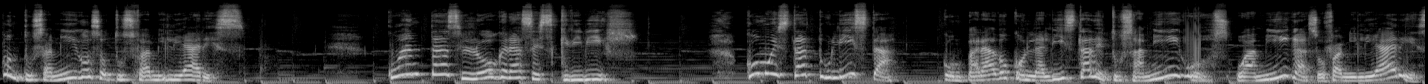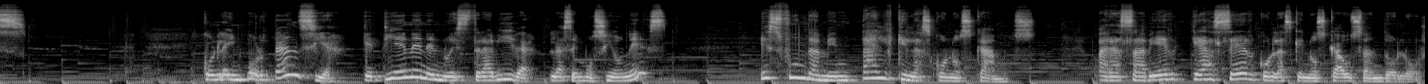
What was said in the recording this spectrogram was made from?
con tus amigos o tus familiares. ¿Cuántas logras escribir? ¿Cómo está tu lista comparado con la lista de tus amigos o amigas o familiares? Con la importancia que tienen en nuestra vida las emociones, es fundamental que las conozcamos para saber qué hacer con las que nos causan dolor.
